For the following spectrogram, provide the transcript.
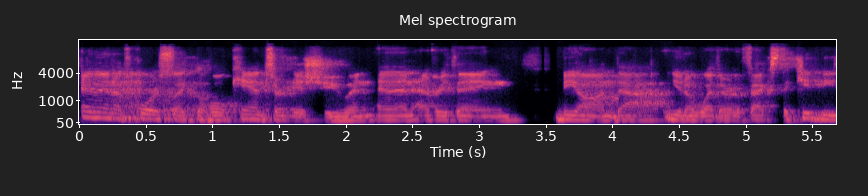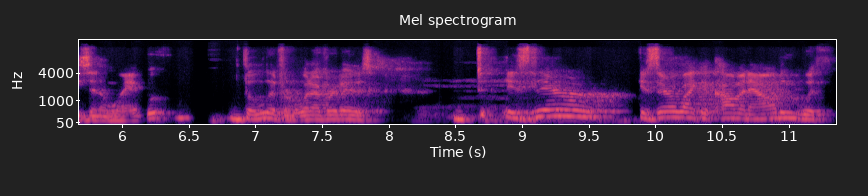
and then of course like the whole cancer issue and, and then everything beyond that you know whether it affects the kidneys in a way the liver whatever it is is there is there like a commonality with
